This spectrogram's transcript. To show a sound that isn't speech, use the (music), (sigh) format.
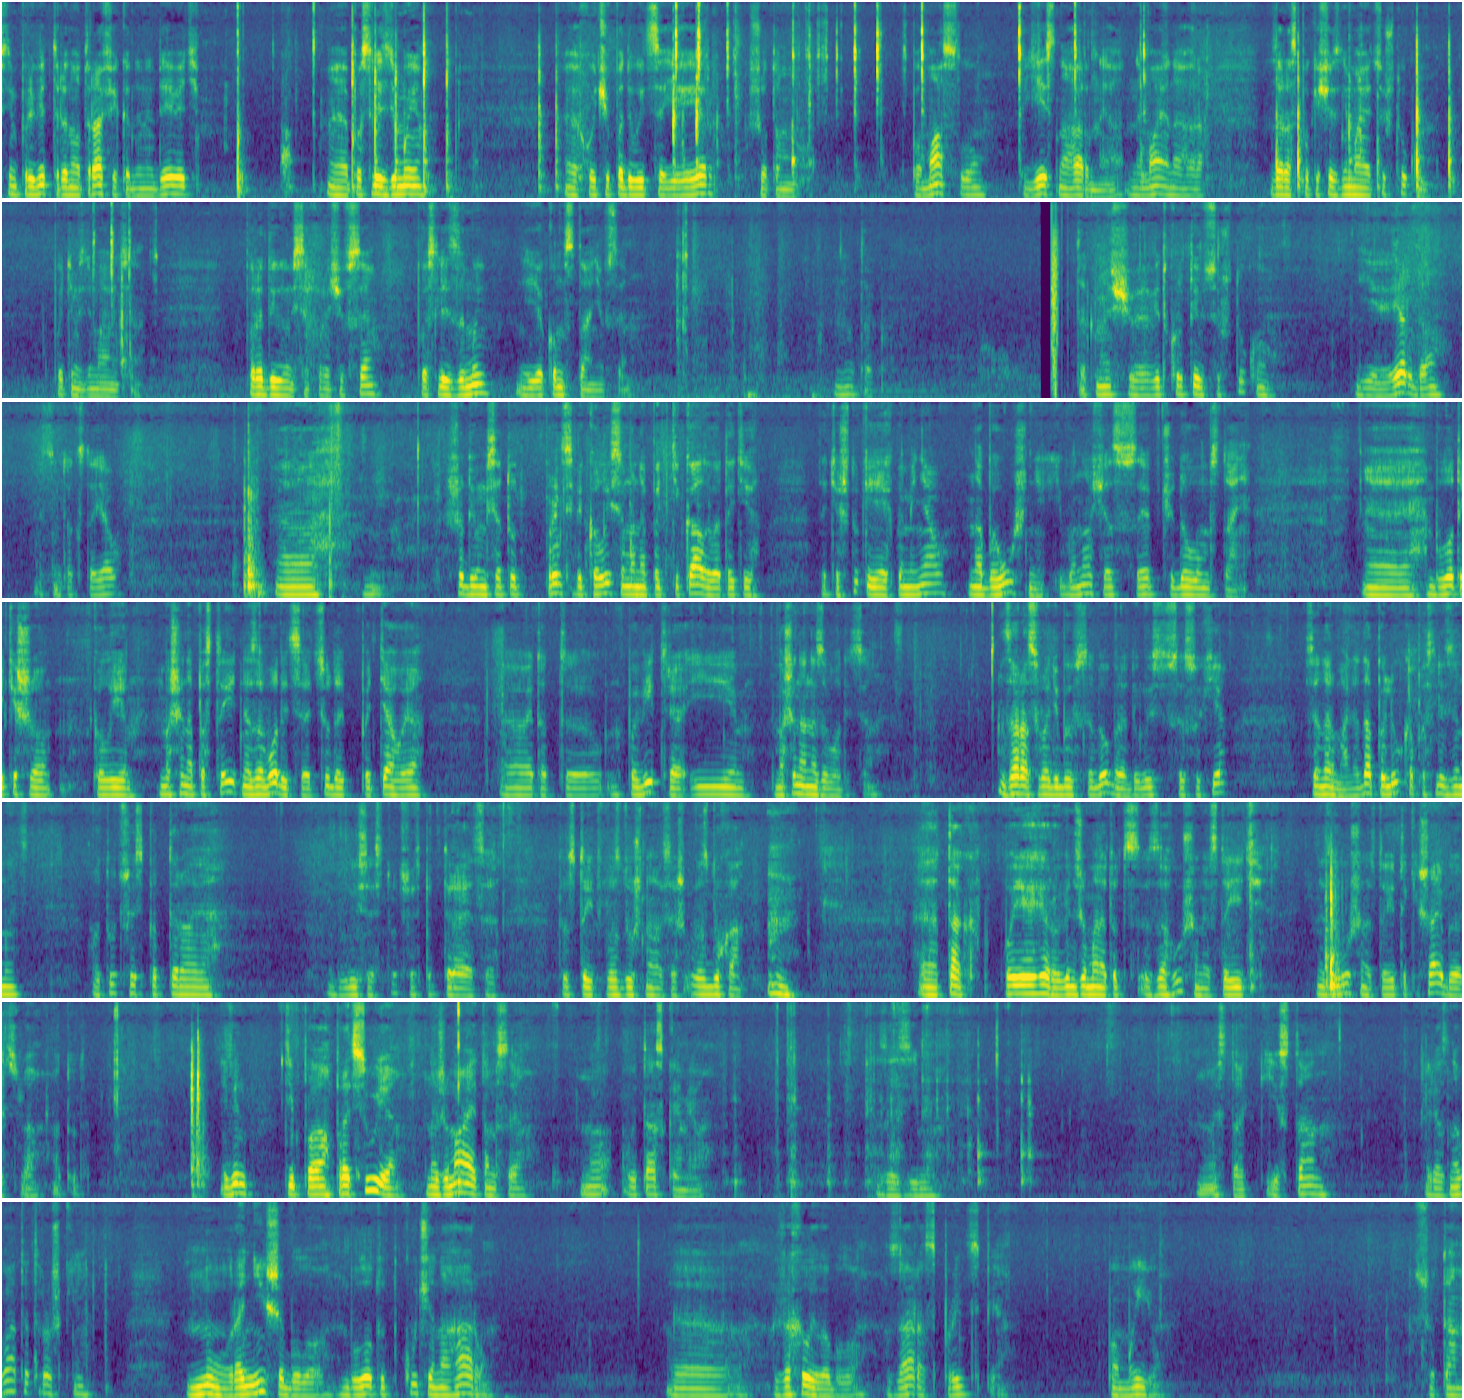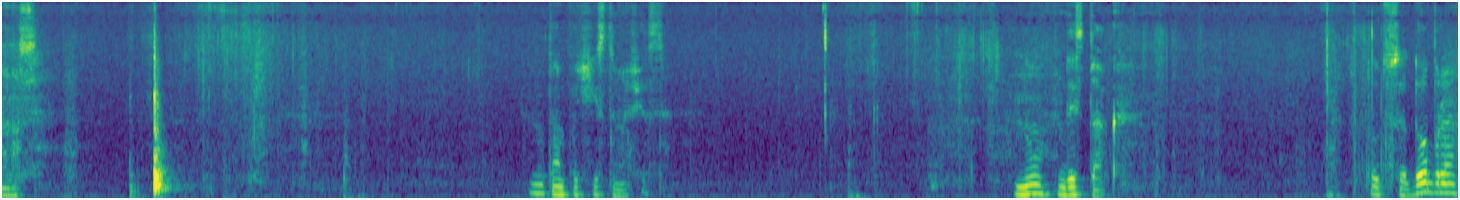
Всім привіт, Рено Трафік 1.9. Е, Після зими е, хочу подивитися ЄР, що там по маслу. Є нагар, немає нагара. Зараз поки що знімаю цю штуку, потім знімаємо це. Передивимося, коротше, все. Після зими і в якому стані все. Ну так. Так, ну що, я відкрутив цю штуку. ЄР, да. Ось він так стояв. Е, Що дивимося тут? В принципі, колись у мене підтікали от ці, ці штуки, я їх поміняв на беушні, і воно зараз все в чудовому стані. Е, Було таке, що коли машина постоїть, не заводиться, відсюди підтягує е, этот, повітря і машина не заводиться. Зараз вроді би все добре, дивлюсь, все сухе, все нормально. Да, пилюка після зими. Отут щось підтирає. Дивлюся, тут щось підтирається. Тут стоїть воздушна воздуха. (clears throat) Е, Так, по Єгеру він же у мене тут заглушений, стоїть. Не заглушений, стоїть такі шайби ось сюди, отут. І він, типа, працює, нажимає там все. Ну, витаскуємо його за зиму. Ну, ось такий стан. Грязновато трошки. Ну, раніше було, було тут куча нагару. Е, жахливо було. Зараз, в принципі, помию. Що там у нас? Ну там почистимо зараз. Ну, десь так. Тут все добре.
